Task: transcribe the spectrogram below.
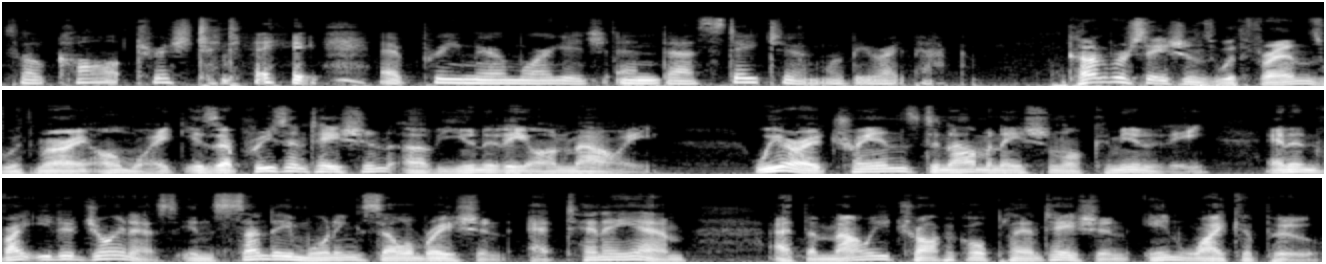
So call Trish today at Premier Mortgage, and uh, stay tuned. We'll be right back. Conversations with Friends with Mary Omwake is a presentation of Unity on Maui. We are a trans-denominational community and invite you to join us in Sunday morning celebration at 10 a.m. at the Maui Tropical Plantation in Waikapu.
